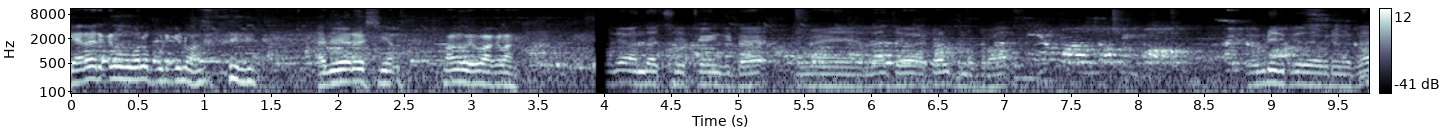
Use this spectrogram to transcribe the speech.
யாராக இருக்கணும் மூலம் பிடிக்கணும். அது வேறு விஷயம். வாங்க போய் பார்க்கலாம். வெளியே வந்தாச்சு ட்ரெயின் கிட்ட. நம்ம எல்லாம் ட்ராவல் பண்ண போகிறோம் எப்படி இருக்குது அப்படிங்கிறத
